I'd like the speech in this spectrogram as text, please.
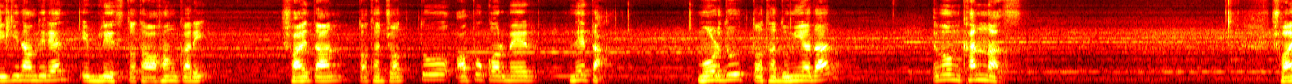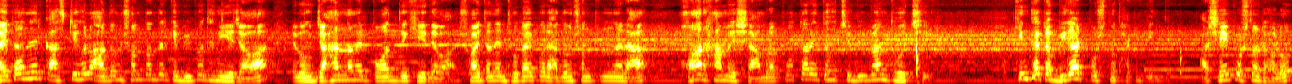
কী কী নাম দিলেন, ইবলিস তথা অহংকারী, শয়তান তথা যত অপকর্মের নেতা মরদুদ তথা দুনিয়াদার এবং খান্নাস। শয়তানের কাজটি হলো আদম সন্তানদেরকে বিপথে নিয়ে যাওয়া এবং জাহান নামের পথ দেখিয়ে দেওয়া। শয়তানের ধোকায় পড়ে আদম সন্তানেরা, হর হামেশা, আমরা প্রতারিত হচ্ছি, বিভ্রান্ত হচ্ছি। কিন্তু একটা বিরাট প্রশ্ন থাকে কিন্তু। আর সেই প্রশ্নটা হলো,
